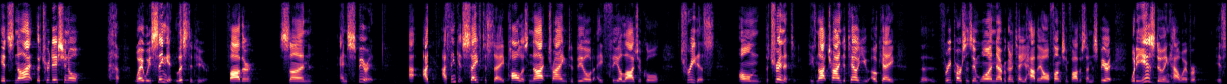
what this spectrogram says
it's not the traditional way we sing it listed here Father, Son, and Spirit. I, I, I, think it's safe to say Paul is not trying to build a theological treatise on the Trinity. He's not trying to tell you, okay, the three persons in one, never going to tell you how they all function Father, Son, and Spirit. What he is doing, however, is,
